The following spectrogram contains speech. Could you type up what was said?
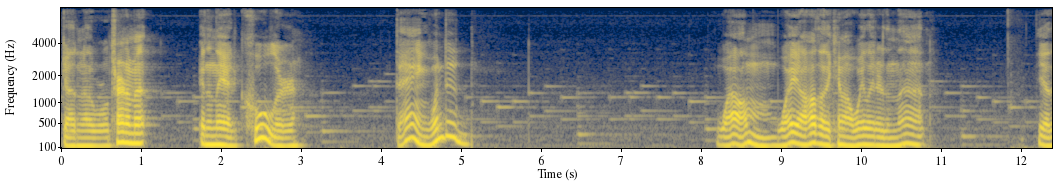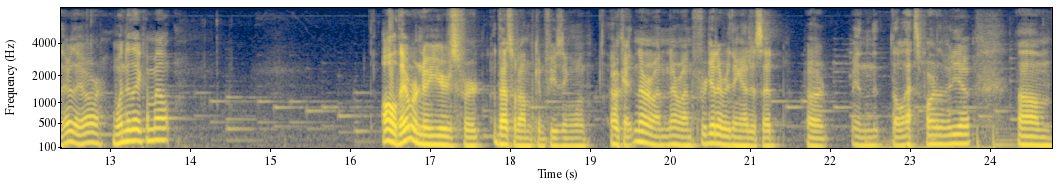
Got another world tournament. And then they had Cooler. Dang, when did... Wow, I'm way... I thought they came out way later than that. Yeah, there they are. When did they come out? Oh, they were New Year's for. That's what I'm confusing with. Okay, never mind. Never mind. Forget everything I just said, uh, in the last part of the video. Um,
